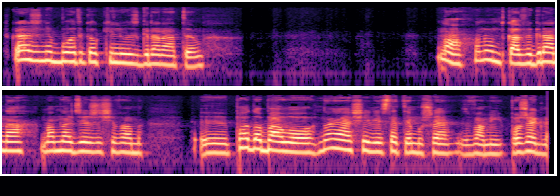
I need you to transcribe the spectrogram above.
Szkoda, że nie było tylko killu z granatem. No, rundka wygrana. Mam nadzieję, że się Wam y, podobało. No ja się niestety muszę z Wami pożegnać.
